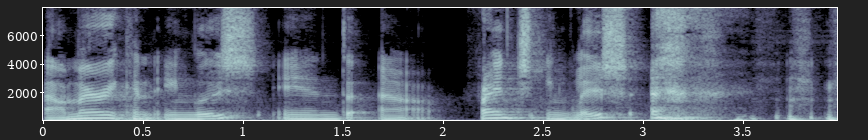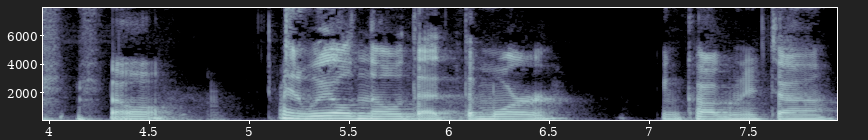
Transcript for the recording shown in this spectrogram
American English and uh, French English. so, and we all know that the more incognita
